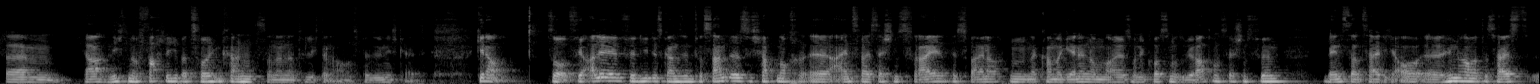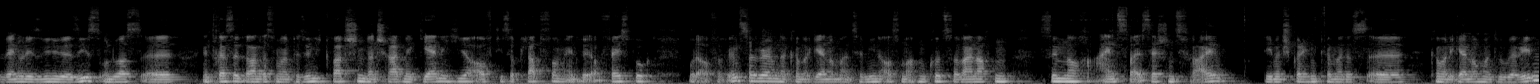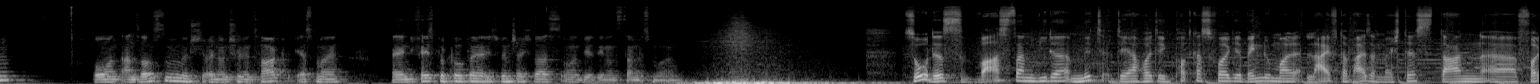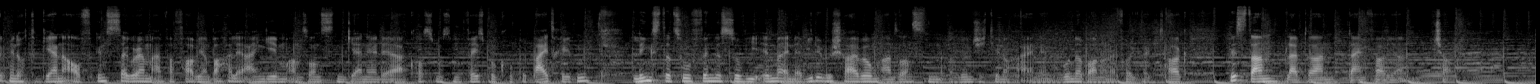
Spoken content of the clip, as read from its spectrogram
ähm, ja, nicht nur fachlich überzeugen kann, sondern natürlich dann auch als Persönlichkeit. Genau. So, für alle, für die das Ganze interessant ist, ich habe noch äh, ein, zwei Sessions frei bis Weihnachten. Da kann man gerne nochmal so eine kostenlose Beratungssession führen, wenn es dann zeitlich auch äh, hinhaut. Das heißt, wenn du dieses Video siehst und du hast äh, Interesse daran, dass wir mal persönlich quatschen, dann schreib mir gerne hier auf dieser Plattform, entweder auf Facebook oder auch auf Instagram. Da können wir gerne nochmal einen Termin ausmachen. Kurz vor Weihnachten sind noch ein, zwei Sessions frei. Dementsprechend können wir das, äh, können wir gerne nochmal drüber reden. Und ansonsten wünsche ich euch noch einen schönen Tag. Erstmal in die Facebook-Gruppe. Ich wünsche euch was und wir sehen uns dann bis morgen. So, das war's dann wieder mit der heutigen Podcast-Folge. Wenn du mal live dabei sein möchtest, dann äh, folg mir doch gerne auf Instagram, einfach Fabian Bacherle eingeben. Ansonsten gerne der kostenlosen Facebook-Gruppe beitreten. Links dazu findest du wie immer in der Videobeschreibung. Ansonsten wünsche ich dir noch einen wunderbaren und erfolgreichen Tag. Bis dann, bleib dran, dein Fabian. Ciao.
